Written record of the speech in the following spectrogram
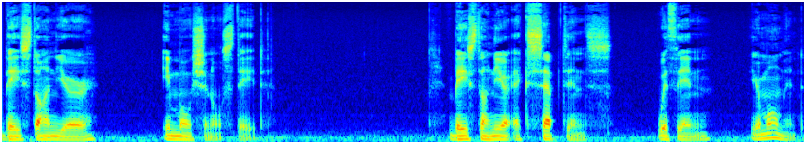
based on your emotional state, based on your acceptance within your moment.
